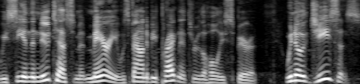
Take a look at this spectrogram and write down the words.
We see in the New Testament, Mary was found to be pregnant through the Holy Spirit. We know Jesus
